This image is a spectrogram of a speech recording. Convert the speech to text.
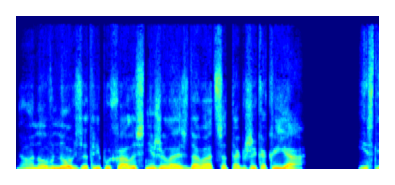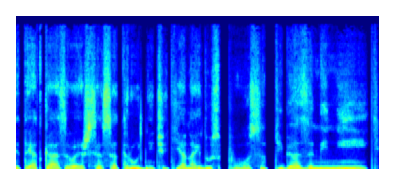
но оно вновь затрепыхалось, не желая сдаваться так же, как и я. Если ты отказываешься сотрудничать, я найду способ тебя заменить.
